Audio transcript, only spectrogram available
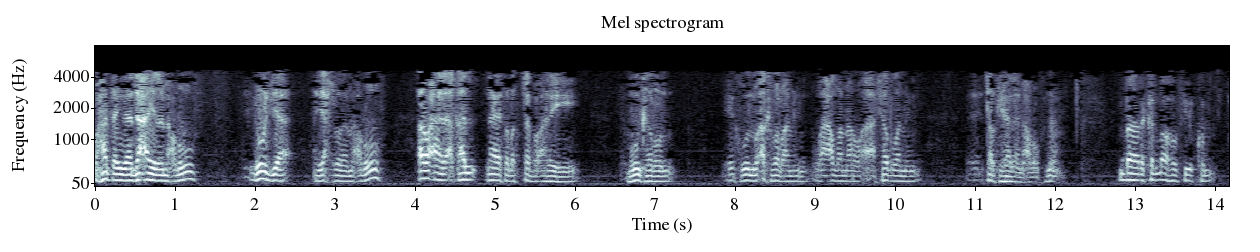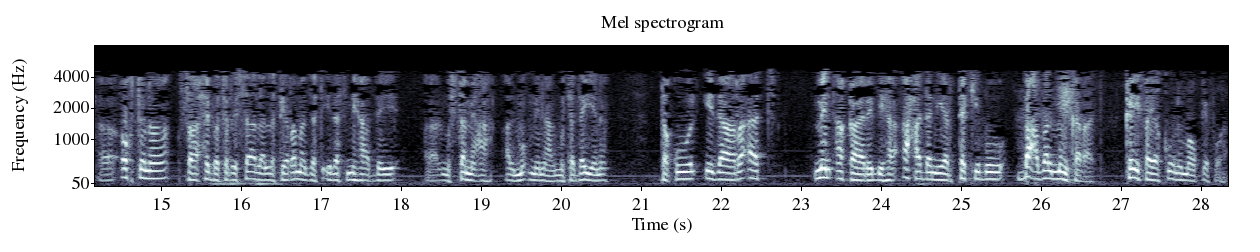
وحتى إذا دعا إلى المعروف يرجى أن يحصل المعروف أو على الأقل لا يترتب عليه منكر يكون أكبر من وأعظم وأشر من ترك هذا المعروف. نعم. بارك الله فيكم. أختنا صاحبة الرسالة التي رمزت إلى اسمها بالمستمعة المؤمنة المتدينة تقول إذا رأت من أقاربها أحدا يرتكب بعض المنكرات كيف يكون موقفها؟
